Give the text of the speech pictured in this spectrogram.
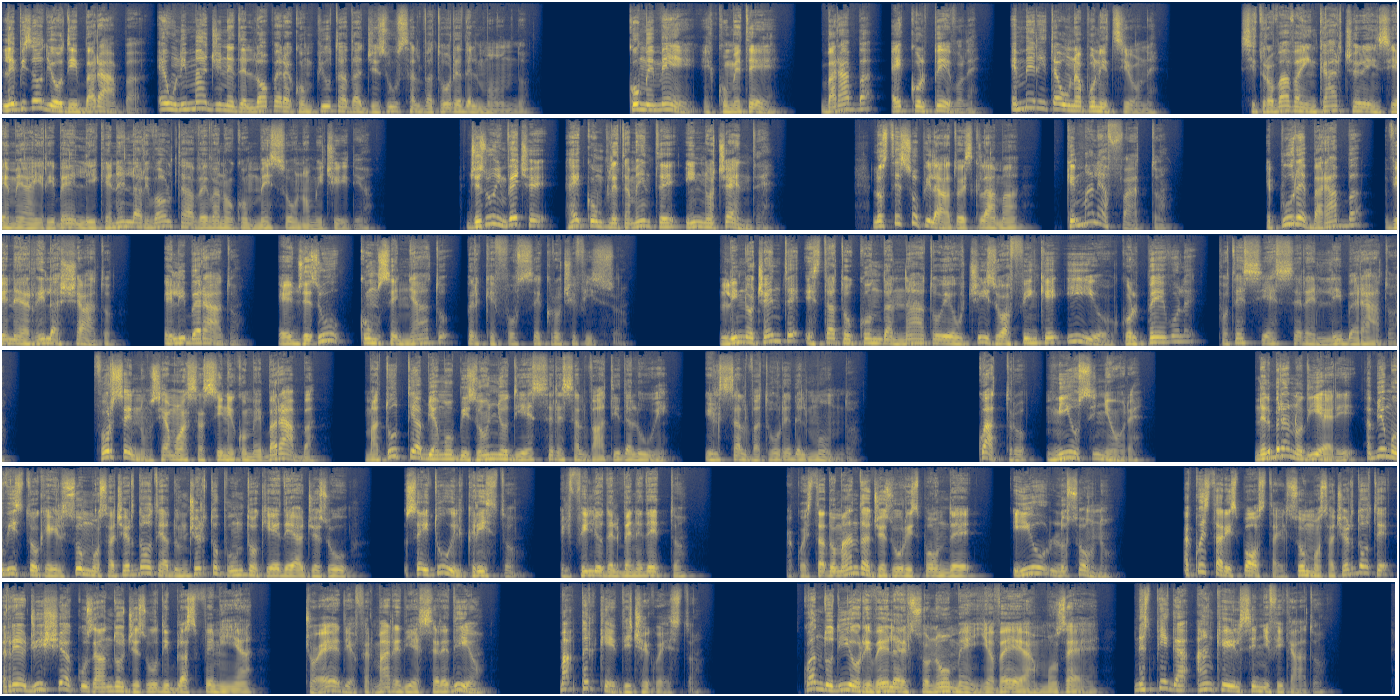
L'episodio di Barabba è un'immagine dell'opera compiuta da Gesù Salvatore del mondo. Come me e come te, Barabba è colpevole e merita una punizione. Si trovava in carcere insieme ai ribelli che nella rivolta avevano commesso un omicidio. Gesù invece è completamente innocente. Lo stesso Pilato esclama Che male ha fatto? Eppure Barabba viene rilasciato e liberato e Gesù consegnato perché fosse crocifisso. L'innocente è stato condannato e ucciso affinché io, colpevole, potessi essere liberato. Forse non siamo assassini come Barabba, ma tutti abbiamo bisogno di essere salvati da Lui, il Salvatore del mondo. 4. Mio Signore. Nel brano di ieri abbiamo visto che il sommo sacerdote ad un certo punto chiede a Gesù, Sei tu il Cristo, il figlio del benedetto? A questa domanda Gesù risponde, Io lo sono. A questa risposta il sommo sacerdote reagisce accusando Gesù di blasfemia, cioè di affermare di essere Dio. Ma perché dice questo? Quando Dio rivela il suo nome Yahweh a Mosè, ne spiega anche il significato.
